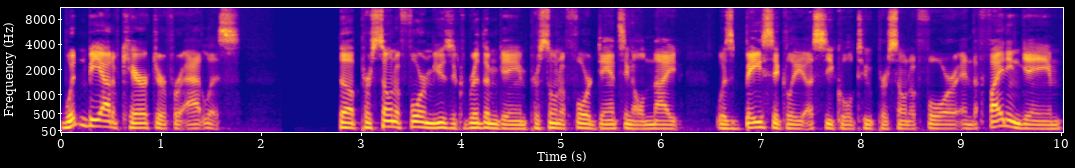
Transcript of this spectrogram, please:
wouldn't be out of character for Atlus. The Persona 4 music rhythm game, Persona 4 Dancing All Night, was basically a sequel to Persona 4, and the fighting game,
